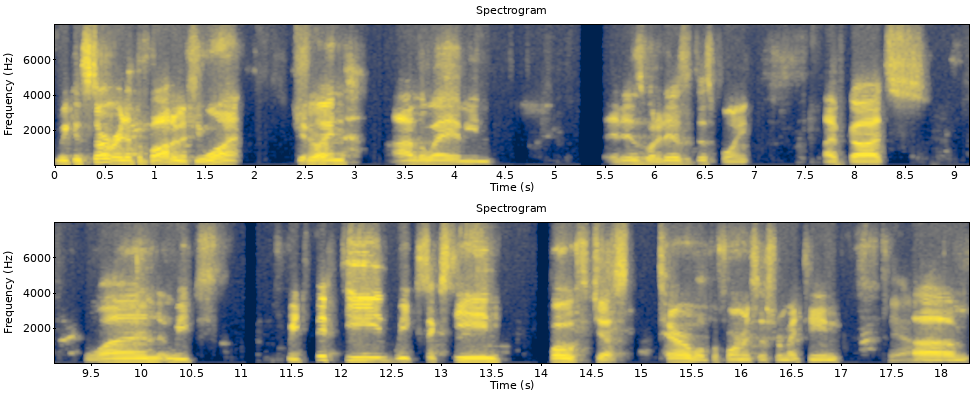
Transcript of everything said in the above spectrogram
we can start right at the bottom if you want. Get sure. mine out of the way. I mean, it is what it is at this point. I've got one week, week 15, week 16, both just terrible performances from my team. Yeah. Um,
